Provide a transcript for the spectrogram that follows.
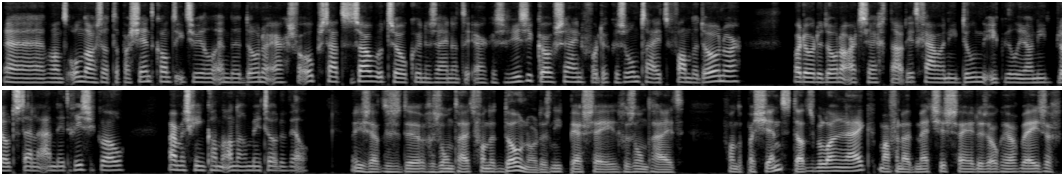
Uh, want ondanks dat de patiëntkant iets wil en de donor ergens voor open staat, zou het zo kunnen zijn dat er ergens risico's zijn voor de gezondheid van de donor. Waardoor de donorarts zegt, nou dit gaan we niet doen, ik wil jou niet blootstellen aan dit risico, maar misschien kan de andere methode wel. Je zegt dus de gezondheid van de donor, dus niet per se de gezondheid van de patiënt, dat is belangrijk. Maar vanuit matches zijn je dus ook heel erg bezig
